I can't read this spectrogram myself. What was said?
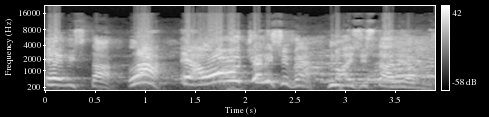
Ele está. Lá é aonde Ele estiver, nós estaremos.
